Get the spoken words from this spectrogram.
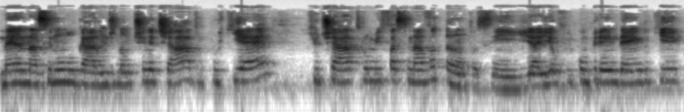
né, nasci num lugar onde não tinha teatro, porque é que o teatro me fascinava tanto, assim. E aí eu fui compreendendo que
